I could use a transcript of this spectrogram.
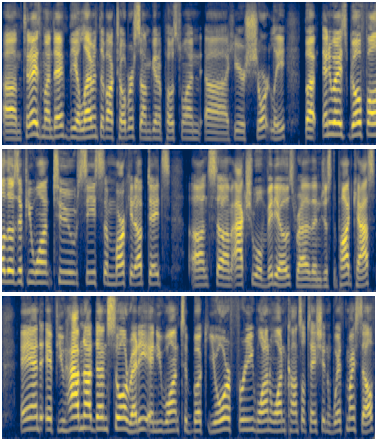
Um, today's Monday, the 11th of October, so I'm gonna post one uh, here shortly. But anyways, go follow those if you want to see some market updates on some actual videos rather than just the podcast. And if you have not done so already and you want to book your free one-on-one consultation with myself,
